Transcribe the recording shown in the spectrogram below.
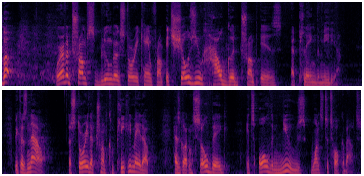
but wherever Trump's Bloomberg story came from, it shows you how good Trump is at playing the media. Because now, a story that Trump completely made up has gotten so big it's all the news wants to talk about.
